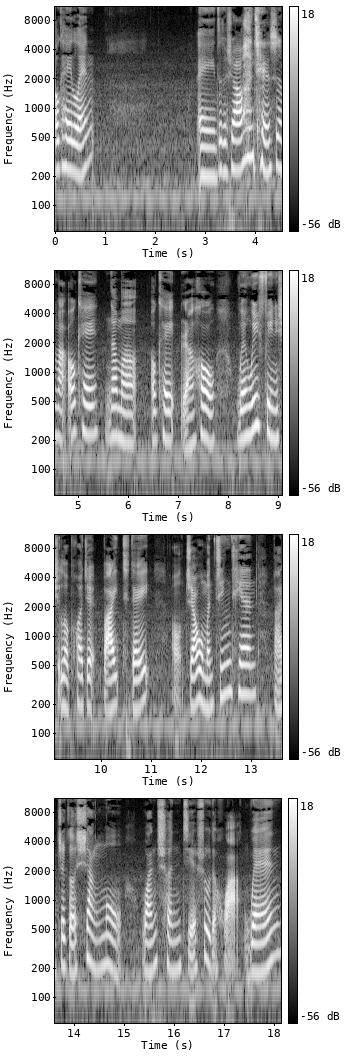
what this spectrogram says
OK, then，哎，这个需要解释吗？OK，那么 OK，然后 When we finish the project by today，哦，只要我们今天把这个项目完成结束的话，When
